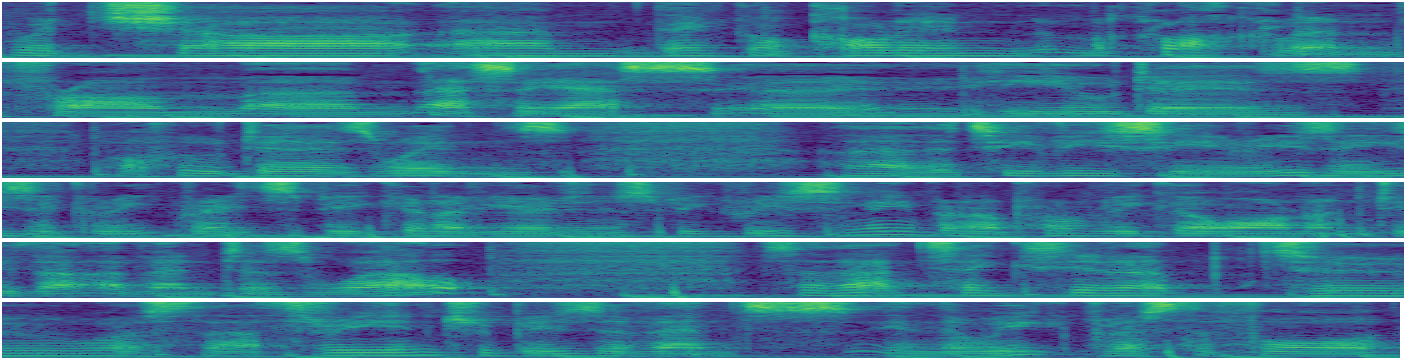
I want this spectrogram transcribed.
which are um, they've got Colin Maclachlan from um, SAS, uh, He Who Dares or Who Dares Wins, uh, the TV series, and he's a great, great speaker. I've heard him speak recently, but I'll probably go on and do that event as well. So that takes it up to what's that? Three Intrabiz events in the week, plus the four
